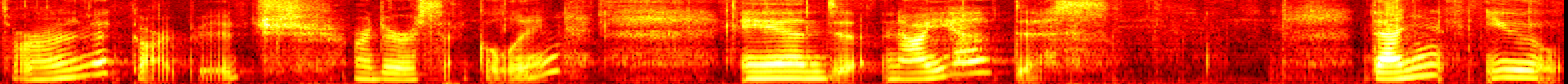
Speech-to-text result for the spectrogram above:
throw in the garbage or the recycling, and now you have this. Then you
